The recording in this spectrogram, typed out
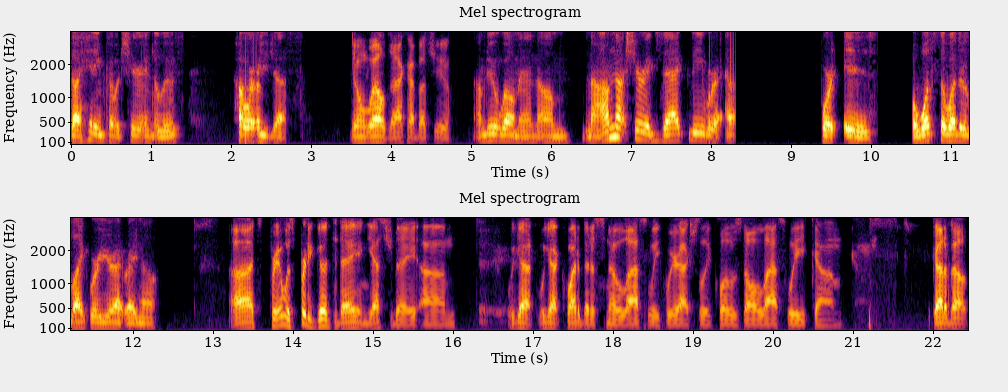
the hitting coach here in Duluth. How are you, Jeff? Doing well, Zach. How about you? I'm doing well, man. Um, now I'm not sure exactly where Port is, but what's the weather like where you're at right now? Uh, it's pretty, it was pretty good today and yesterday. Um, we got we got quite a bit of snow last week. We were actually closed all last week. Um, got about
